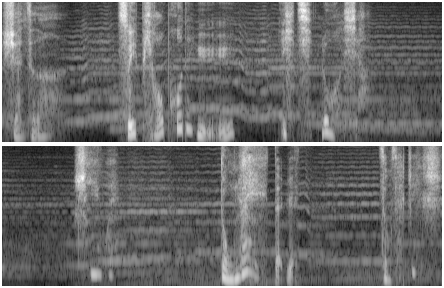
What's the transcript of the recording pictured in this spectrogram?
选择随瓢泼的雨一起落下，是因为懂泪的人总在这时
